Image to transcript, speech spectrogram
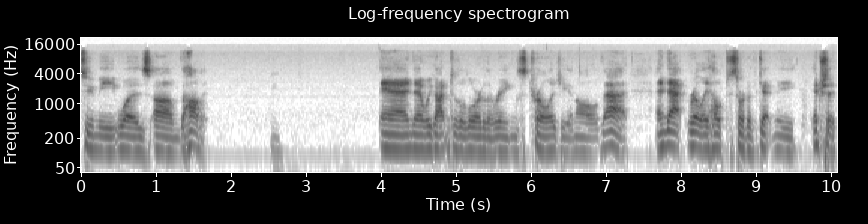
to me was um, The Hobbit. And then we got into the Lord of the Rings trilogy and all of that. And that really helped sort of get me interested.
